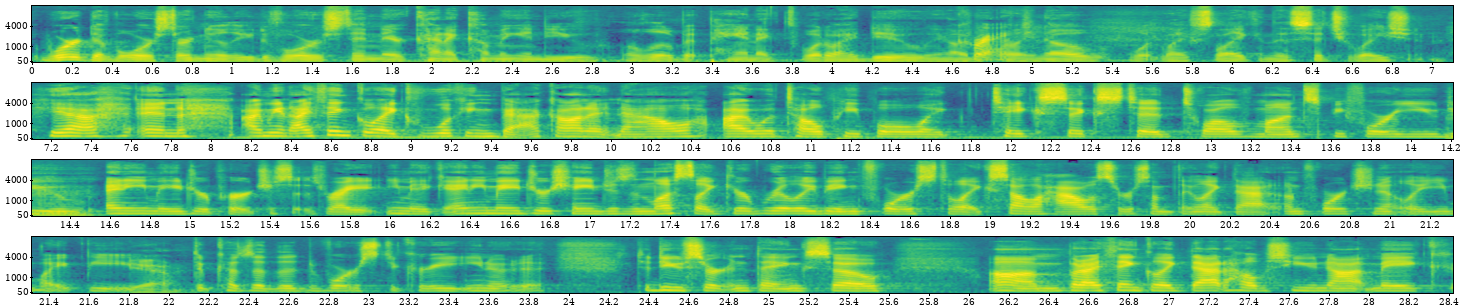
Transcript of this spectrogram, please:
were divorced or newly divorced and they're kind of coming into you a little bit panicked. What do I do? You know, I don't really know what life's like in this situation. Yeah, and I mean, I think like looking back on it now, I would tell people like take six to 12 months before you do Mm-hmm. any major purchases, right? You make any major changes, unless like you're really being forced to like sell a house or something like that. Unfortunately, you might be Yeah. because of the divorce decree, you know, to, to do certain things. So, um, but I think like that helps you not make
